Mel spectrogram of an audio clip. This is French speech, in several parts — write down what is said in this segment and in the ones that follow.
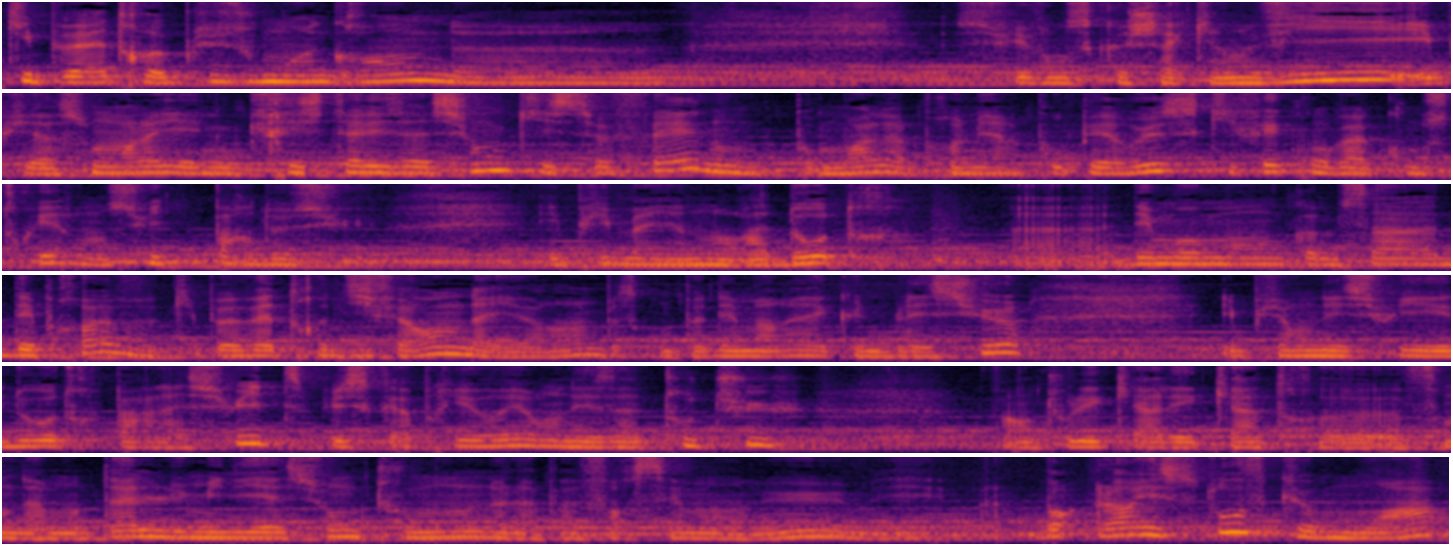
qui peut être plus ou moins grande, euh, suivant ce que chacun vit. Et puis à ce moment-là, il y a une cristallisation qui se fait. Donc pour moi, la première poupée russe qui fait qu'on va construire ensuite par-dessus. Et puis ben, il y en aura d'autres. Euh, des moments comme ça d'épreuves qui peuvent être différentes d'ailleurs, hein, parce qu'on peut démarrer avec une blessure et puis en essuyer d'autres par la suite, puisqu'a priori on les a toutes eues. Enfin, en tous les cas, les quatre euh, fondamentales. L'humiliation, tout le monde ne l'a pas forcément eu. Mais Bon, alors il se trouve que moi,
